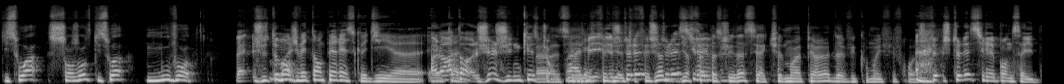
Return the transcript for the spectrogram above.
qui soit changeante, qui soit mouvante. Bah, justement. Moi, je vais tempérer ce que dit. euh, Alors attends, j'ai une question. Euh. Mais je te laisse- je te dire y ça parce que là, c'est actuellement la période, là, vu comment il fait froid. Je te- je te laisse y répondre, Saïd.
